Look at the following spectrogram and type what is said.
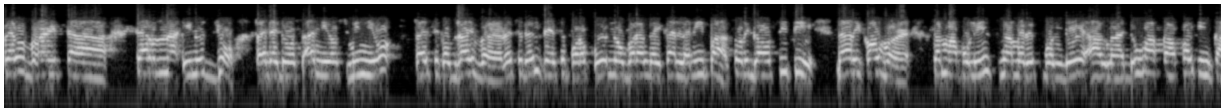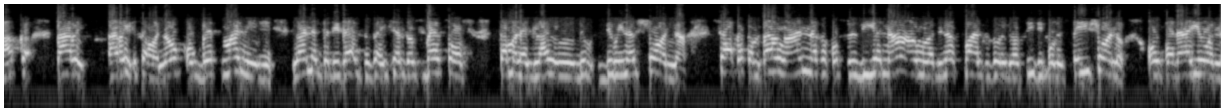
Pelbert uh, Serna Inudjo, 32 anyos, Minyo, tricycle driver, residente sa 1, Barangay Canlanipa, Surigao City, na-recover sa mga pulis nga may responde ang uh, duha ka fighting cock, tari, tari sa manok o bet money nga nagkadidad sa 600 pesos sa managlahing diminasyon. Sa kasamtangan, nakakustudiya na ang mga dinakpan sa Surigao City Police Station. O padayon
